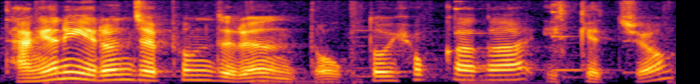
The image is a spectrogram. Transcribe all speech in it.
당연히 이런 제품들은 더욱더 효과가 있겠죠.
